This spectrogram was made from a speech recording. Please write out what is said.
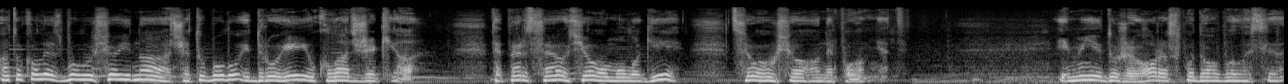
А то колись було все іначе, то було і другий уклад життя. Тепер це цього молоді, цього всього не пам'ятають. І мені дуже гори сподобалося.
